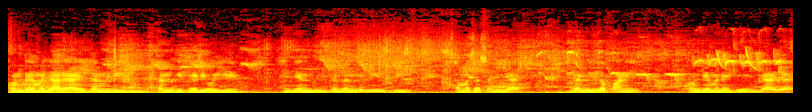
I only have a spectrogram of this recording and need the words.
कुंडे में जा रहा है? गंदगी गंदगी फैली हुई है। गंदगी की समस्या चली जाए गंदगी का पानी कुंडे में नहीं दिया जाया जाए।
